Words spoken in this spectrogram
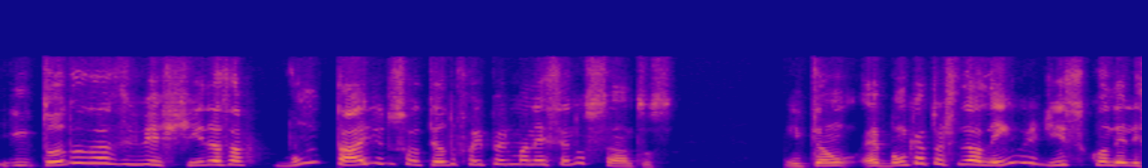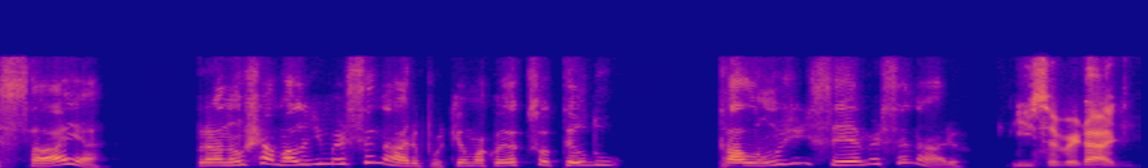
E em todas as investidas, a vontade do Soteudo foi permanecer no Santos. Então é bom que a torcida lembre disso quando ele saia, para não chamá-lo de mercenário, porque é uma coisa que o Soteudo tá longe de ser mercenário. Isso é verdade,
